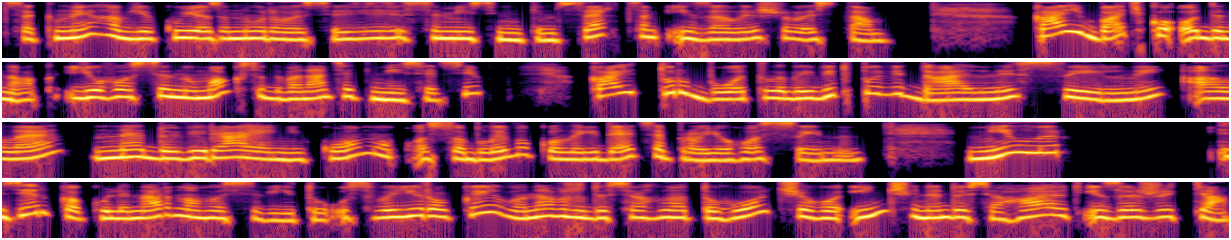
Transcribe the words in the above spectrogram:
Це книга, в яку я занурилася зі самісіньким серцем і залишилась там. Кай батько одинак, його сину Максу 12 місяців. Кай турботливий, відповідальний, сильний, але не довіряє нікому, особливо коли йдеться про його сина. Міллер зірка кулінарного світу. У свої роки вона вже досягла того, чого інші не досягають і за життя.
